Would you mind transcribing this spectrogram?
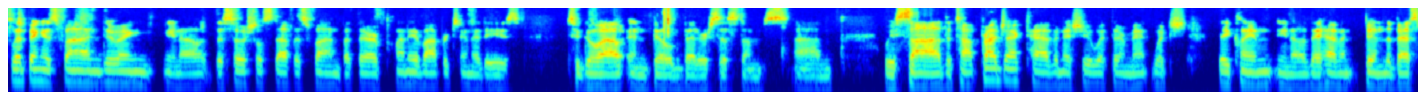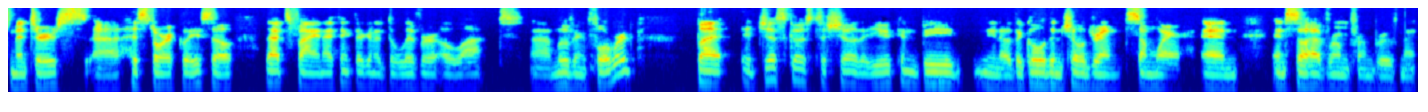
flipping is fun. Doing you know the social stuff is fun, but there are plenty of opportunities to go out and build better systems. Um, we saw the top project have an issue with their mint, which they claim you know they haven't been the best mentors uh, historically, so that's fine. I think they're going to deliver a lot uh, moving forward. but it just goes to show that you can be, you know, the golden children somewhere and and still have room for improvement.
